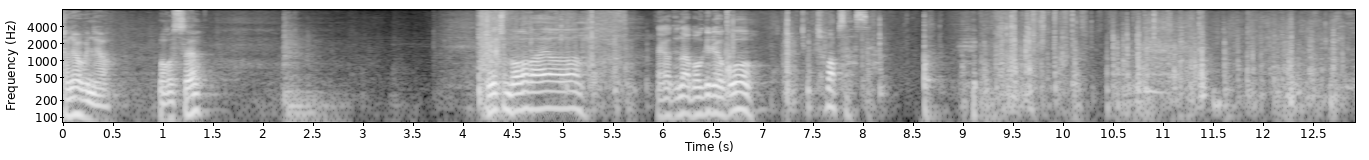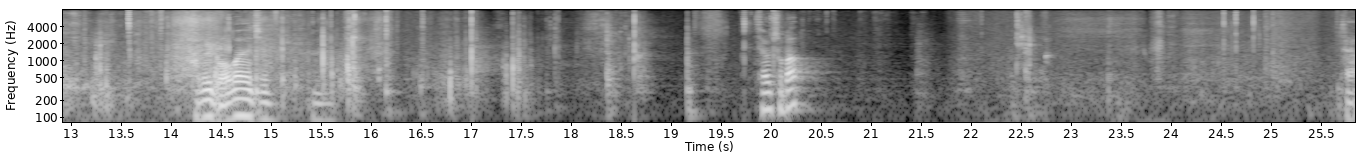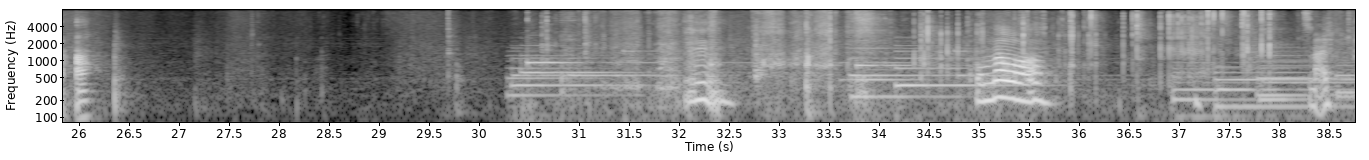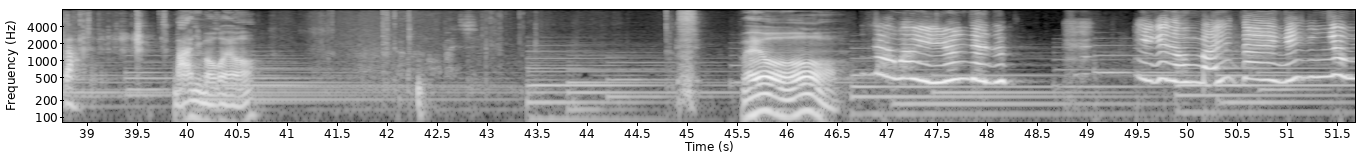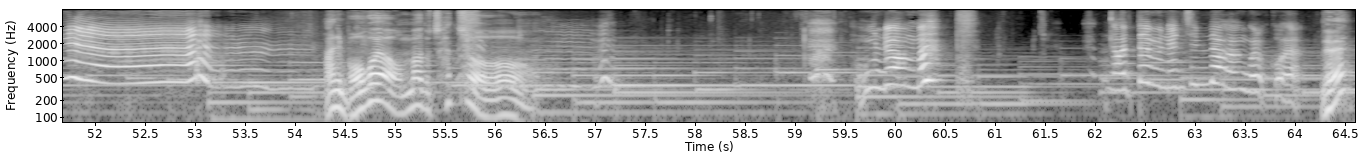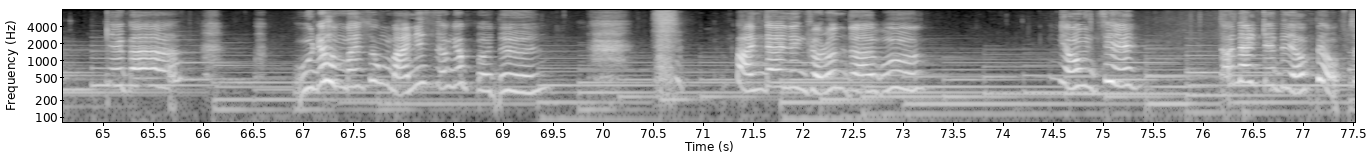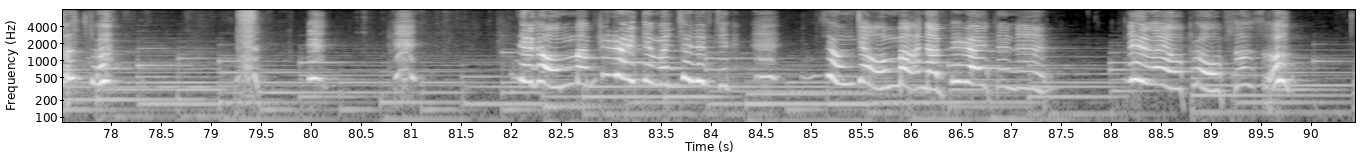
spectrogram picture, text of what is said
저녁은요? 먹었어요? 이것 좀 먹어봐요. 내가 누나 먹이려고 초밥 사왔어요. 밥을 먹어야지. 새우초밥? 자, 아. 고마워. 맛있다. 많이 먹어요. 왜요? 상황이 이런데도 이게 너무 맛있다는 게 신경질이야. 아니 먹어야 엄마도 찾죠. 우리 엄마 나 때문에 집 나간 걸 거야. 네? 내가 우리 엄마 속 많이 썩였거든. 반대하는 결혼도 하고 영치 떠날 때도 옆에 없었어. 내가 엄마 필요할 때만 찾았지. 정작 엄마가 나 필요할 때는 내가 옆에 없었어.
